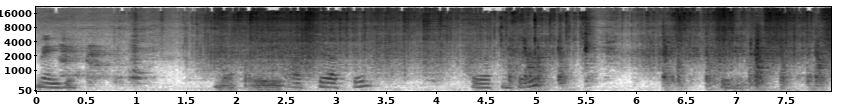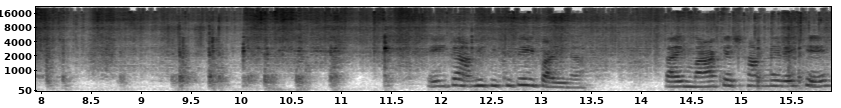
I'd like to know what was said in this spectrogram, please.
এই যে দেখো এই আস্তে আস্তে এরকম করে এইটা আমি কিছুতেই পারি না। তাই মাকে সামনে রেখে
